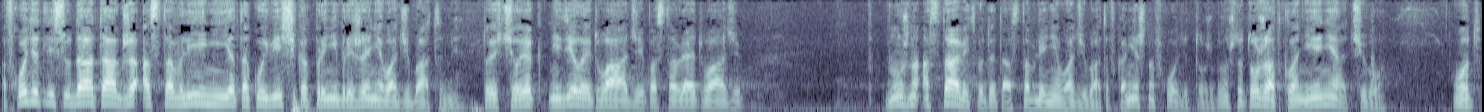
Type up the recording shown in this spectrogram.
А входит ли сюда также оставление такой вещи, как пренебрежение ваджибатами? То есть человек не делает ваджиб, оставляет ваджиб. Нужно оставить вот это оставление ваджибатов. Конечно, входит тоже, потому что тоже отклонение от чего? от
